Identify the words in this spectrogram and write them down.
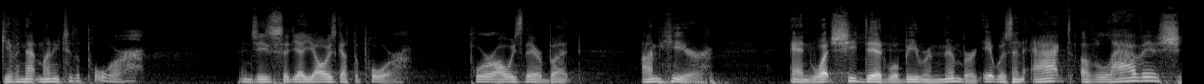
given that money to the poor. And Jesus said, Yeah, you always got the poor. Poor are always there, but I'm here. And what she did will be remembered. It was an act of lavish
